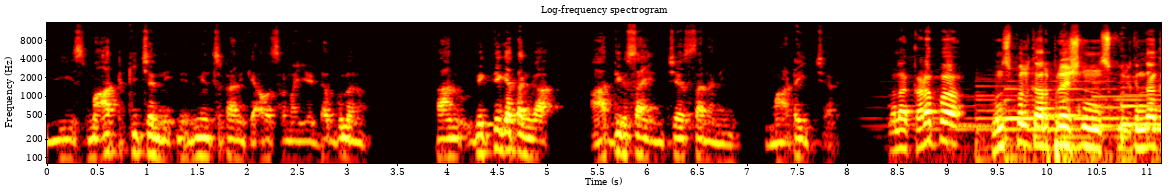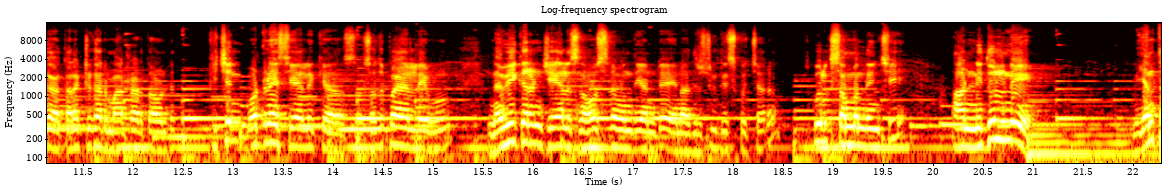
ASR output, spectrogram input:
ఈ స్మార్ట్ కిచెన్ని నిర్మించడానికి అవసరమయ్యే డబ్బులను తాను వ్యక్తిగతంగా ఆర్థిక సాయం చేస్తానని మాట ఇచ్చారు. మన కడప మున్సిపల్ కార్పొరేషన్ స్కూల్ కింద కలెక్టర్ గారు మాట్లాడుతూ ఉంటే కిచెన్ మోడర్నైజ్ చేయాలి సదుపాయాలు లేవు నవీకరణ చేయాల్సిన అవసరం ఉంది అంటే నా దృష్టికి తీసుకొచ్చారు. స్కూల్కి సంబంధించి ఆ నిధుల్ని ఎంత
